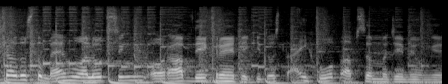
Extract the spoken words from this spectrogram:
नमस्कार दोस्तों, मैं हूँ आलोक सिंह और आप देख रहे हैं टेकी दोस्त। आई होप आप सब मज़े में होंगे।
